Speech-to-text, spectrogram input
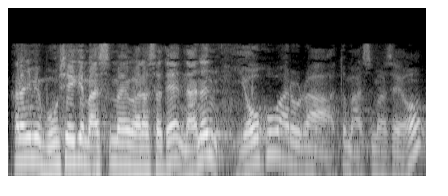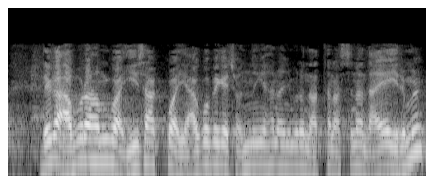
하나님이 모세에게 말씀하여 가라사대 나는 여호와로라 또 말씀하세요. 내가 아브라함과 이삭과 야곱에게 전능의 하나님으로 나타났으나 나의 이름을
